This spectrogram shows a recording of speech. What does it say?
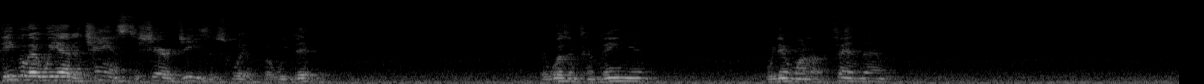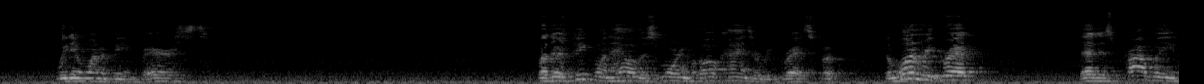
People that we had a chance to share Jesus with, but we didn't. It wasn't convenient. We didn't want to offend them. We didn't want to be embarrassed. But there's people in hell this morning with all kinds of regrets. But the one regret that is probably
